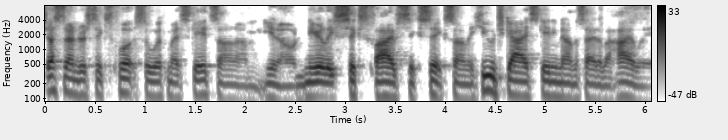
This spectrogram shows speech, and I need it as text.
just under six foot. So with my skates on, I'm, you know, nearly six five, six six. So I'm a huge guy skating down the side of a highway.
